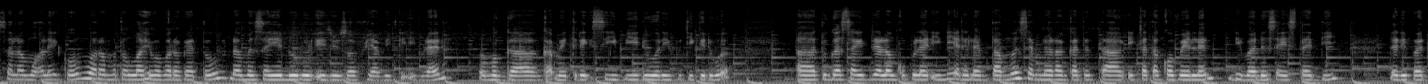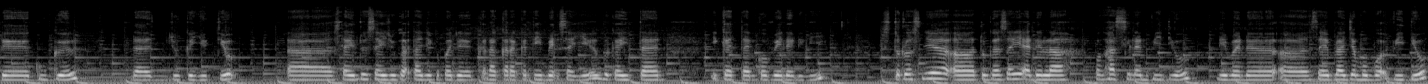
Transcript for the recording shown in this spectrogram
Assalamualaikum warahmatullahi wabarakatuh. Nama saya Nurul Izzu Sofia binti Imran, memegang kad matrik CB 2032. Uh, tugas saya dalam kumpulan ini adalah yang pertama saya menerangkan tentang ikatan kovalent di mana saya study daripada Google dan juga YouTube. Uh, selain itu saya juga tanya kepada rakan-rakan teammate saya berkaitan ikatan kovalent ini. Seterusnya uh, tugas saya adalah penghasilan video di mana uh, saya belajar membuat video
